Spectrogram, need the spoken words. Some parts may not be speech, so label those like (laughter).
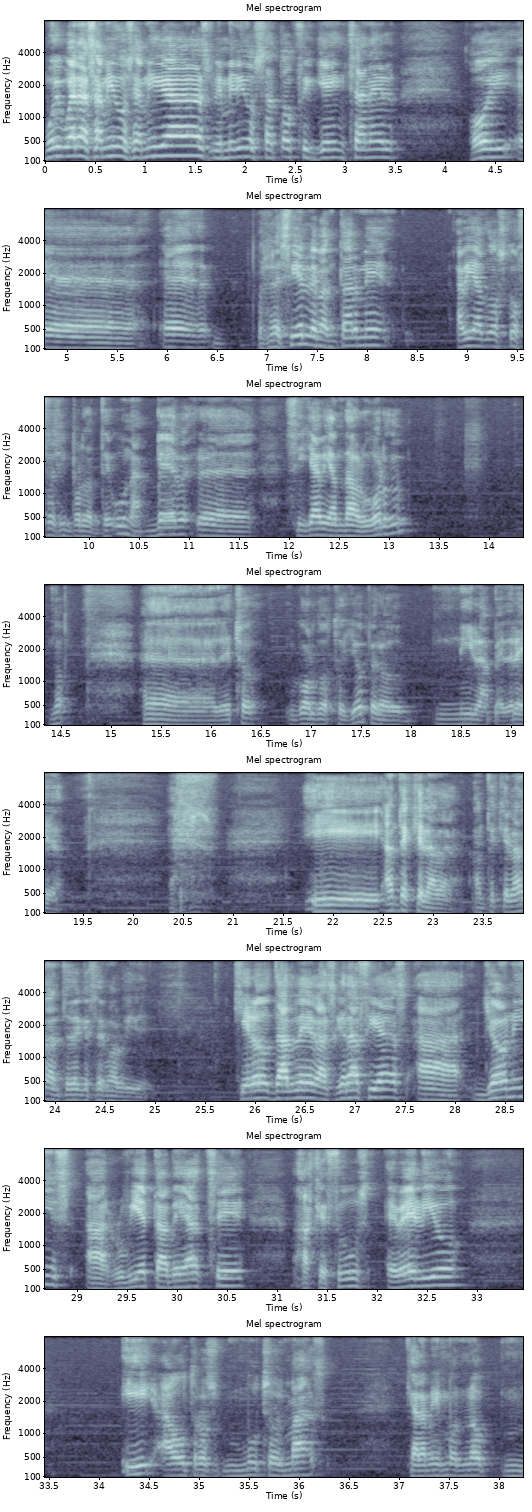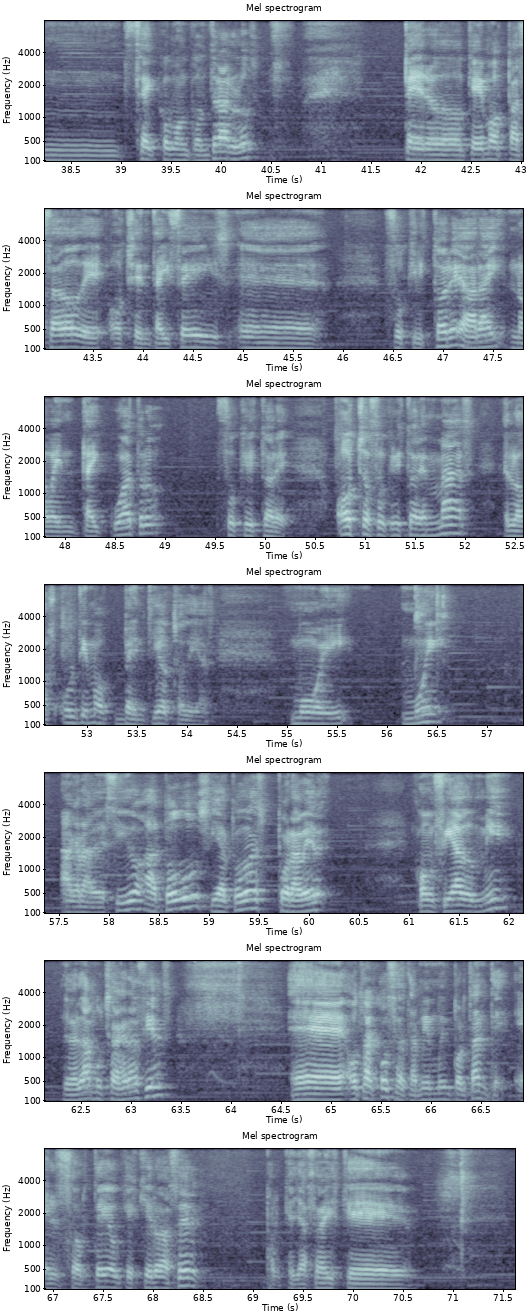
Muy buenas amigos y amigas, bienvenidos a Toxic Game Channel. Hoy, eh, eh, recién levantarme, había dos cosas importantes. Una, ver eh, si ya habían dado el gordo. ¿no? de hecho, gordo estoy yo, pero ni la pedrea. (laughs) y antes que nada, antes que nada, antes de que se me olvide Quiero darle las gracias a Jonis, a Rubieta BH, a Jesús Evelio y a otros muchos más que ahora mismo no mm, sé cómo encontrarlos, pero que hemos pasado de 86 eh, suscriptores, ahora hay 94 suscriptores, 8 suscriptores más en los últimos 28 días. Muy, muy agradecido a todos y a todas por haber confiado en mí. De verdad, muchas gracias. Eh, otra cosa también muy importante, el sorteo que quiero hacer, porque ya sabéis que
